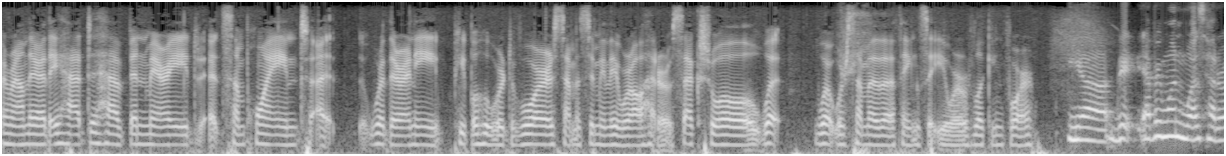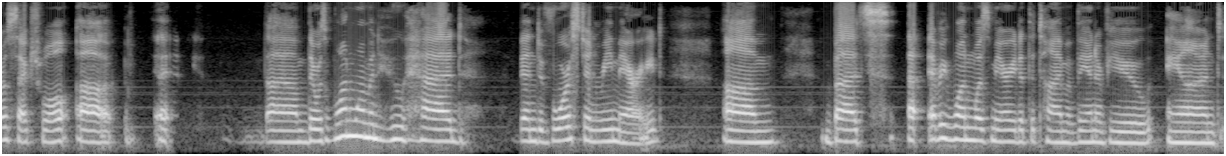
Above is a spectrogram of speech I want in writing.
around there. They had to have been married at some point. Uh, were there any people who were divorced? I'm assuming they were all heterosexual. What what were some of the things that you were looking for? Yeah, they, everyone was heterosexual. Uh, um, there was one woman who had been divorced and remarried, um, but uh, everyone was married at the time of the interview. And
